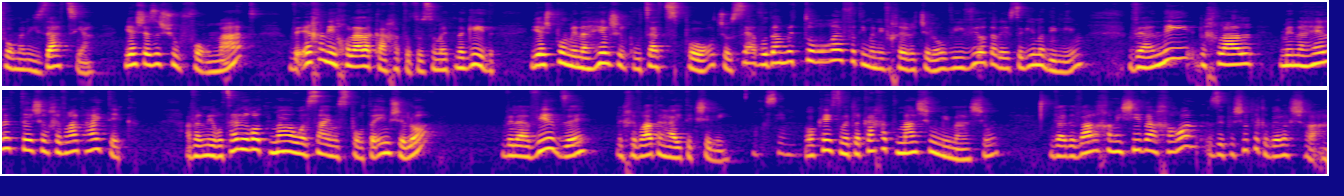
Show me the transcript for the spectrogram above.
פורמליזציה. יש איזשהו פורמט, ואיך אני יכולה לקחת אותו? זאת אומרת, נגיד, יש פה מנהל של קבוצת ספורט שעושה עבודה מטורפת עם הנבחרת שלו והביא אותה להישגים מדהימים, ואני בכלל מנהלת אה, של חברת הייטק. אבל אני רוצה לראות מה הוא עשה עם הספורטאים שלו, ולהביא את זה לחברת ההייטק שלי. מקסים. אוקיי? זאת אומרת, לקחת משהו ממשהו, והדבר החמישי והאחרון זה פשוט לקבל השראה.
